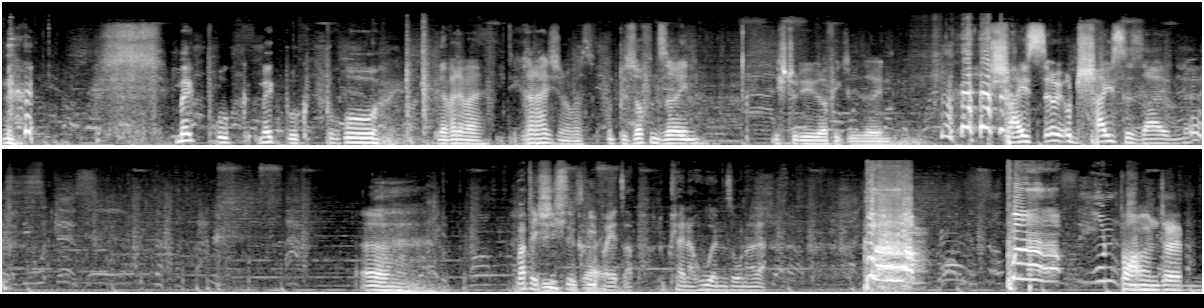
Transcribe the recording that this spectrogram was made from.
MacBook, MacBook Pro. Na, warte mal. Gerade hatte ich noch was. Und besoffen sein. Ich studiere Grafikdesign. Scheiße und Scheiße sein, ne? Äh, Warte, ich schieße den Creeper jetzt ab. Du kleiner Hurensohn, Alter. BAM! BAM! Und. BAM!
